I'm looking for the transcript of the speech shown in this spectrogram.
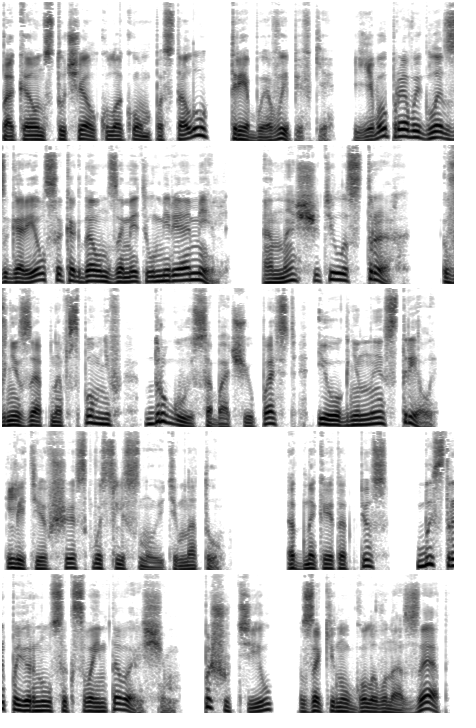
Пока он стучал кулаком по столу, требуя выпивки, Его правый глаз загорелся, когда он заметил Мириамель. Она ощутила страх, внезапно вспомнив другую собачью пасть и огненные стрелы, летевшие сквозь лесную темноту. Однако этот пес быстро повернулся к своим товарищам, пошутил, закинул голову назад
